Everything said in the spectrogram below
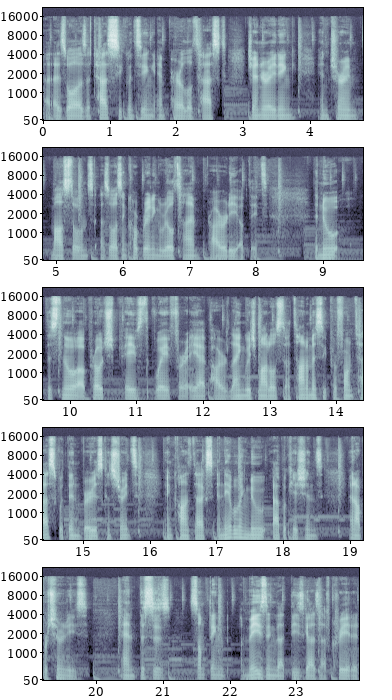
as well as a task sequencing and parallel tasks, generating interim milestones as well as incorporating real-time priority updates. The new this new approach paves the way for AI powered language models to autonomously perform tasks within various constraints and contexts, enabling new applications and opportunities. And this is something amazing that these guys have created.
